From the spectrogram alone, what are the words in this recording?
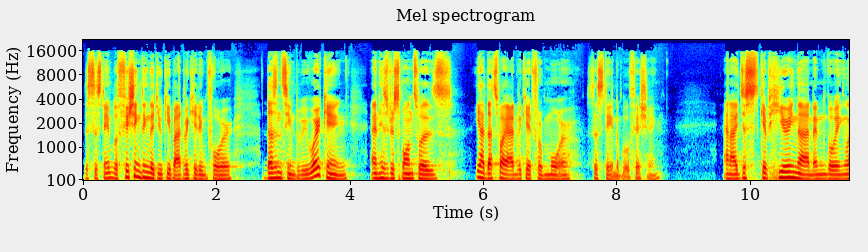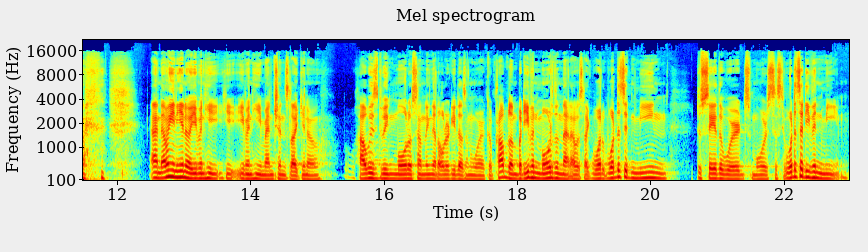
the sustainable fishing thing that you keep advocating for doesn't seem to be working. And his response was, yeah, that's why I advocate for more sustainable fishing. And I just kept hearing that and going like, and I mean, you know, even he, he even he mentions like, you know, how is doing more of something that already doesn't work a problem? But even more than that, I was like, what what does it mean to say the words more sustainable? What does that even mean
